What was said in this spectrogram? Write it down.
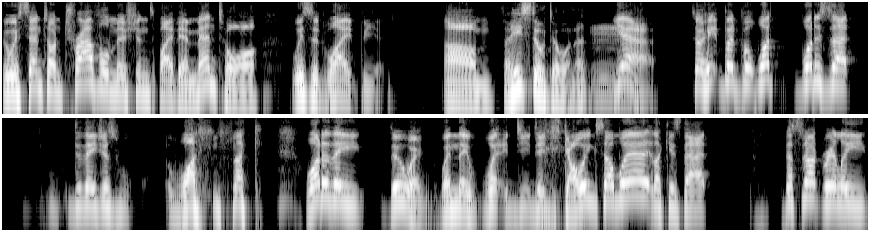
who is sent on travel missions by their mentor, Wizard Whitebeard. Um, So he's still doing it. yeah. So he, but but what what is that? Do they just want like what are they doing when they what do- they just going somewhere? Like is that that's not really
